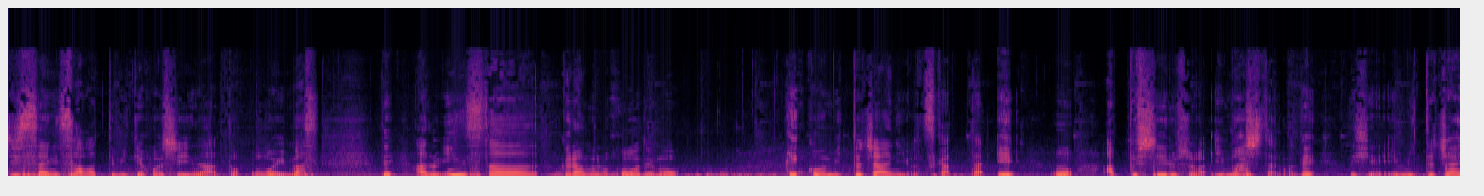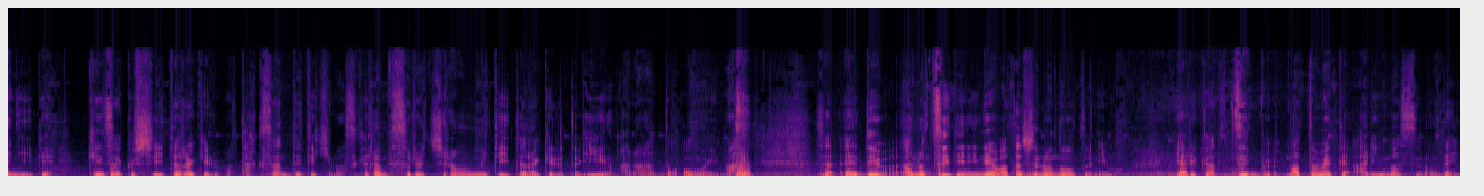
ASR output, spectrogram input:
実際に触ってみてほしいなと思います。であのインスタグラムの方でも結構 Midjourney を使った絵をアップしている人がいましたのでぜひね Midjourney で検索していただければたくさん出てきますからそれちらも見ていただけるといいのかなと思います。であのついでにね私のノートにもやり方全部まとめてありますので、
